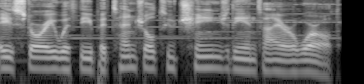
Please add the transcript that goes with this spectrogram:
a story with the potential to change the entire world.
